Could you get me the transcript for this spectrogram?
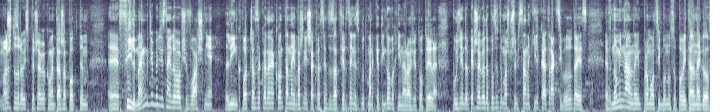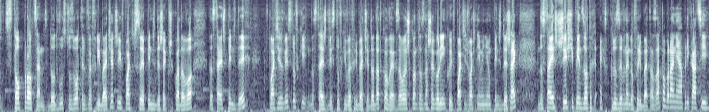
Możesz to zrobić z pierwszego komentarza pod tym e, filmem, gdzie będzie znajdował się właśnie link. Podczas zakładania konta najważniejsza kwestia to zatwierdzenie zgód marketingowych i na razie to tyle. Później do pierwszego depozytu masz przypisane kilka atrakcji, bo tutaj jest w nominalnej promocji bonusu powitalnego 100% do 200 zł we freebecie, czyli wpłacisz sobie 5 dyszek przykładowo, dostajesz 5 dych, wpłacisz dwie stówki, dostajesz dwie stówki we freebecie. Dodatkowo, jak założysz konto z naszego linku i wpłacisz właśnie minimum 5 dyszek, dostajesz 35 zł ekskluzywnego freebeta. Za pobranie aplikacji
